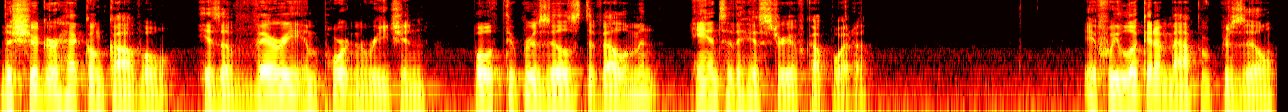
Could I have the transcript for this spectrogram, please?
The Sugar Reconcavo is a very important region both to Brazil's development and to the history of capoeira. If we look at a map of Brazil,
